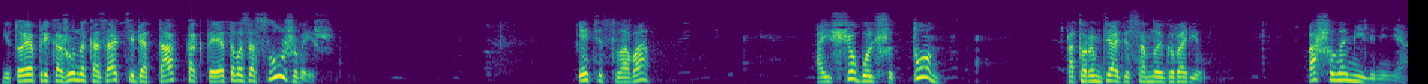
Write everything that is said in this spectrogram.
Не то я прикажу наказать тебя так, как ты этого заслуживаешь. Эти слова, а еще больше тон, которым дядя со мной говорил, ошеломили меня.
